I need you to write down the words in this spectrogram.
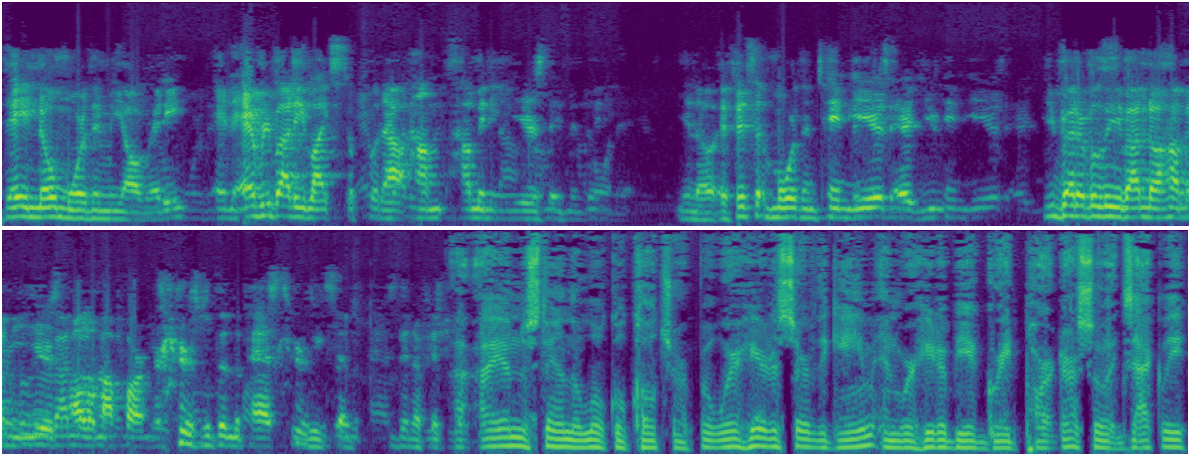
they know more than me already, and everybody likes to put out how how many years they've been doing it. You know, if it's more than ten years, eh, you you better believe I know how many years all of my partners within the past two weeks have been official. I understand the local culture, but we're here to serve the game and we're here to be a great partner. So exactly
